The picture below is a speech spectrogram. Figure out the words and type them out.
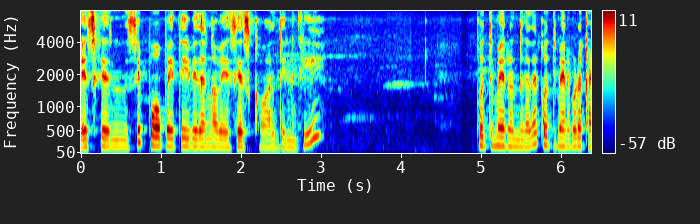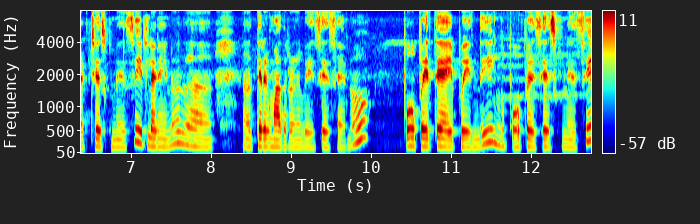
వేసుకునేసి పోపు అయితే ఈ విధంగా వేసేసుకోవాలి దీనికి. కొత్తిమీర ఉంది కదా కొత్తిమీర కూడా కట్ చేసుకునేసి ఇట్లా నేను తిరగమాతలోనే వేసేసాను. పోపు అయితే అయిపోయింది. ఇంక పోపు వేసేసుకునేసి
